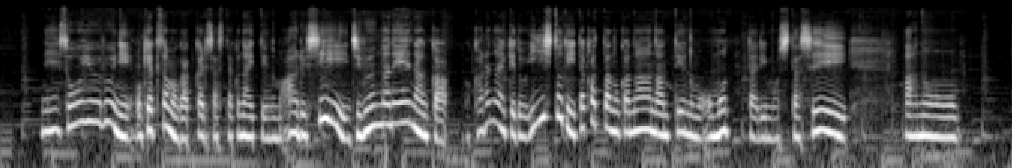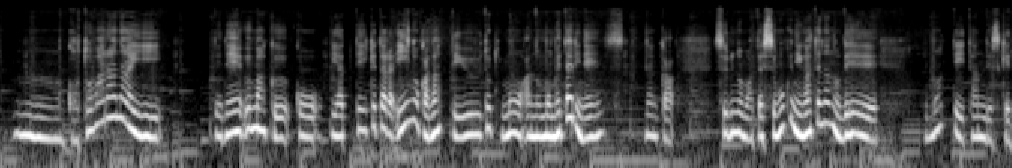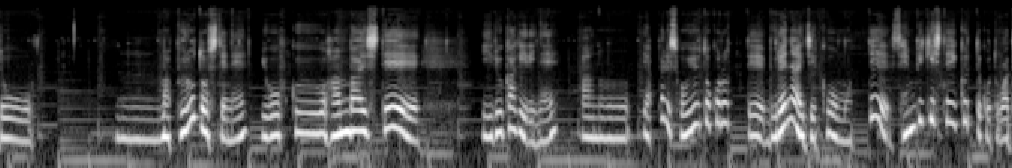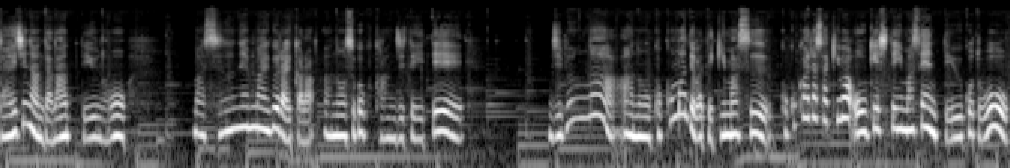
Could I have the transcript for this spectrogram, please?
ね、そういうふうにお客様をがっかりさせたくないっていうのもあるし自分がねなんかわからないけどいい人でいたかったのかななんていうのも思ったりもしたしあのうん断らないでねうまくこうやっていけたらいいのかなっていう時もあの揉めたりねなんかするのも私すごく苦手なので思っていたんですけどうんまあプロとしてね洋服を販売している限りねあのやっぱりそういうところってぶれない軸を持って線引きしていくってことは大事なんだなっていうのを、まあ、数年前ぐらいからあのすごく感じていて自分があのここまではできますここから先はお受けしていませんっていうことを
